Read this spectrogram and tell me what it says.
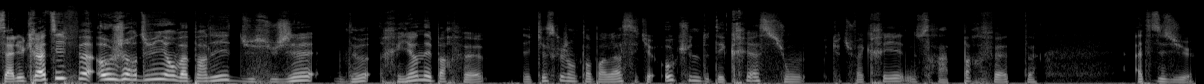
Salut créatif Aujourd'hui on va parler du sujet de rien n'est parfait. Et qu'est-ce que j'entends par là? C'est qu'aucune de tes créations que tu vas créer ne sera parfaite à tes yeux.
